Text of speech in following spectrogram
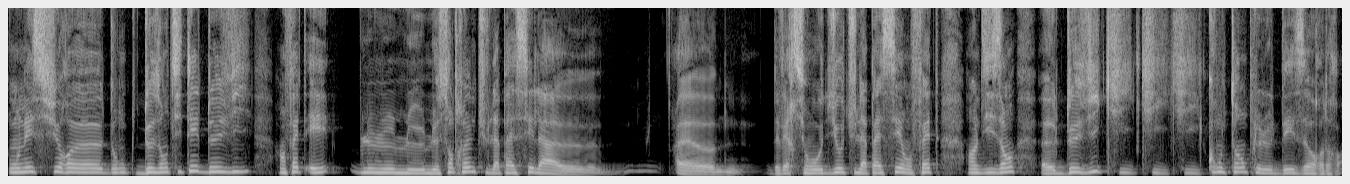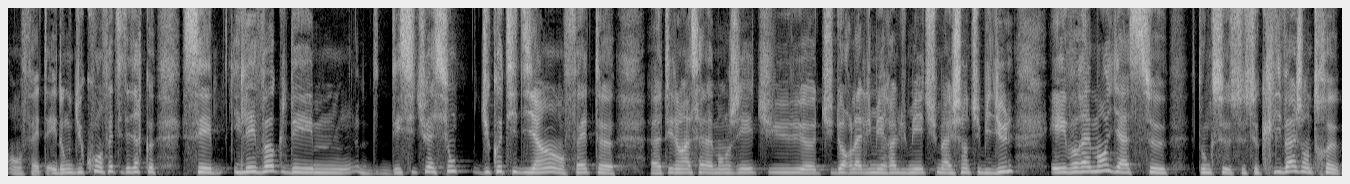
on est sur euh, donc deux entités, deux vies, en fait, et le, le- le centre même, tu l'as passé là. euh, euh, de version audio, tu l'as passé en fait en disant euh, deux vies qui, qui, contemplent le désordre en fait. Et donc du coup en fait, c'est-à-dire que c'est, il évoque des, hum, des situations du quotidien en fait. tu es dans la salle à manger, tu, euh, tu dors la lumière allumée, tu machin, tu bidules. Et vraiment il y a ce, donc ce- ce clivage entre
